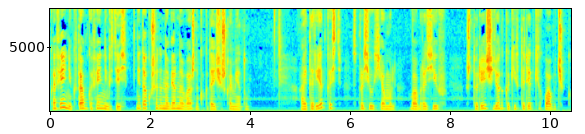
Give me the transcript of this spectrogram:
Кофейник там, кофейник здесь. Не так уж это, наверное, важно, когда ищешь комету. «А это редкость?» — спросил Хемуль, вообразив, что речь идет о каких-то редких бабочках.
